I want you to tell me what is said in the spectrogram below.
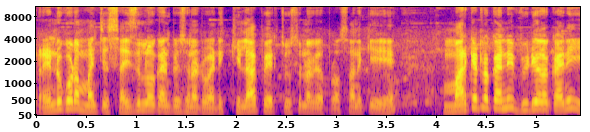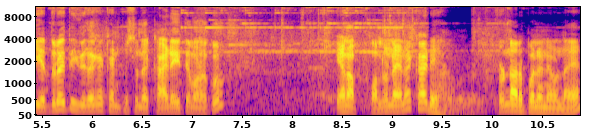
రెండు కూడా మంచి సైజుల్లో కనిపిస్తున్నటువంటి కిలా పేరు చూస్తున్నారు కదా ప్రస్తుతానికి. మార్కెట్లో కానీ వీడియోలో కానీ ఎద్దులైతే ఈ విధంగా కనిపిస్తున్నాయి కాడి అయితే మనకు ఏనా పళ్ళున్నాయనా కాడే? రెండున్నర పళ్ళునే ఉన్నాయా.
